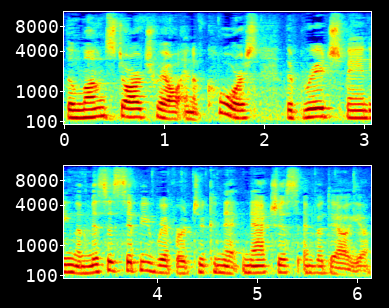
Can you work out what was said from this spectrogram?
the Lone Star Trail, and of course, the bridge spanning the Mississippi River to connect Natchez and Vidalia.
